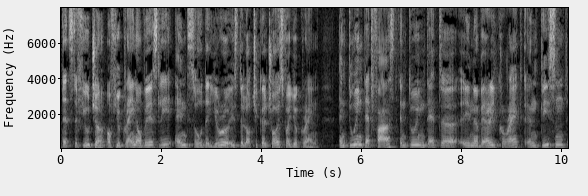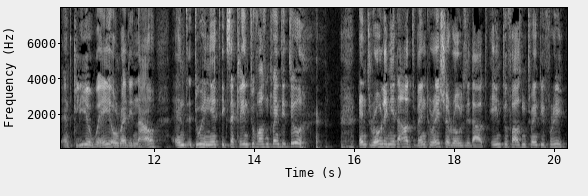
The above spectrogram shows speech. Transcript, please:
that's the future of Ukraine, obviously, and so the euro is the logical choice for Ukraine. And doing that fast and doing that uh, in a very correct and decent and clear way already now, and doing it exactly in 2022. and rolling it out when Croatia rolls it out in 2023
